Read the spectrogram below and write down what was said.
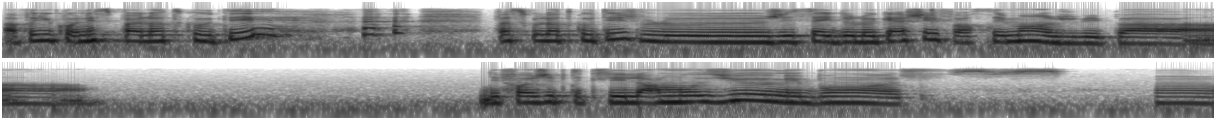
Après, ils connaissent pas l'autre côté. parce que l'autre côté, je j'essaye de le cacher, forcément, je vais pas. Des fois, j'ai peut-être les larmes aux yeux, mais bon, euh,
